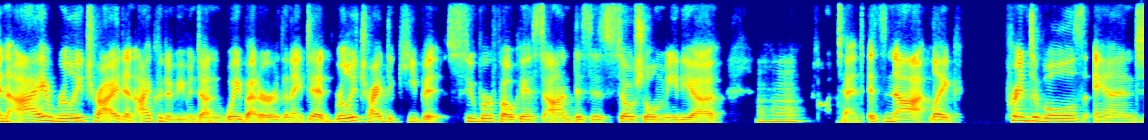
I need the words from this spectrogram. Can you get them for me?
And i really tried and i could have even done way better than i did really tried to keep it super focused on this is social media mm-hmm. content. It's not like printables and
